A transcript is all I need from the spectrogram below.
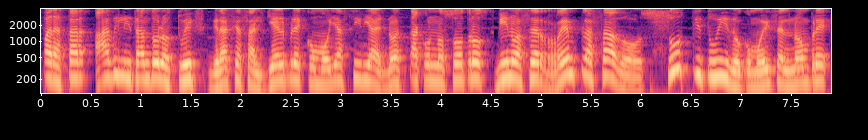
para estar habilitando los tweaks gracias al jailbreak. Como ya Cydia no está con nosotros, vino a ser reemplazado, sustituido, como dice el nombre,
